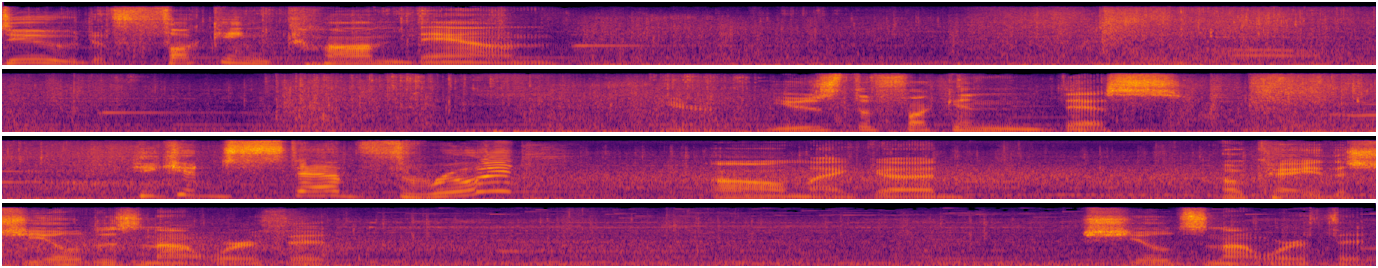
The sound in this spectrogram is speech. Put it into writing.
Dude, fucking calm down. Here, use the fucking this. He can stab through it? Oh my god. Okay, the shield is not worth it. Shield's not worth it.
